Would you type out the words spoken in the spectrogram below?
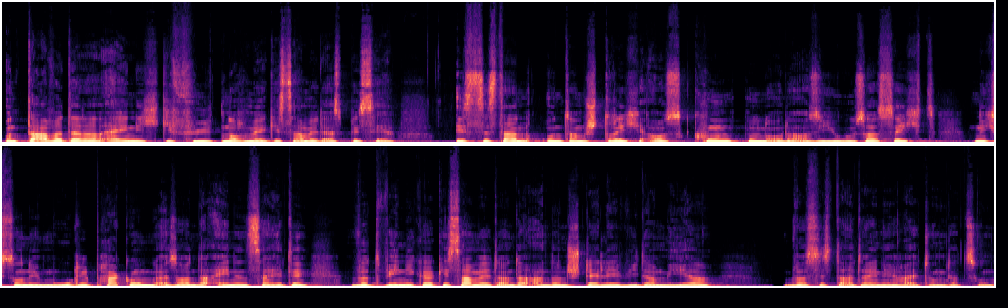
und da wird ja dann eigentlich gefühlt noch mehr gesammelt als bisher ist es dann unterm Strich aus Kunden- oder aus User-Sicht nicht so eine Mogelpackung? Also an der einen Seite wird weniger gesammelt, an der anderen Stelle wieder mehr. Was ist da deine Haltung dazu?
